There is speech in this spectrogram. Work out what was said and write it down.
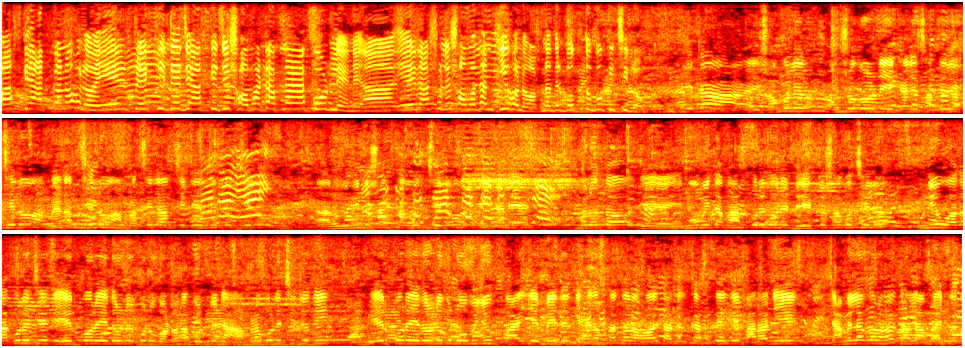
বাসকে আটকানো হলো, এর প্রেক্ষিতে যে আজকে যে সভাটা আপনারা করলেন এর আসলে সমাধান কি হলো? আপনাদের বক্তব্য কি ছিল? এটা সকলের অংশগ্রহণে এখানে ছাত্রীরা ছিল, ম্যাডাম ছিল, আমরা ছিলাম, সিটি লোক ছিল, আর বিভিন্ন সংস্থার লোক ছিল। এখানে মূলত যে মমিতা বাস পরিবহনের ডিরেক্টর সাহেব ছিল, উনিও ওয়াদা করেছে যে এরপরে এই ধরনের কোনো ঘটনা ঘটবে না। আমরা বলেছি যদি এরপরে এই ধরনের কোনো অভিযোগ পাই যে মেয়েদেরকে হেনস্থা করা হয়, তাদের কাছ থেকে ভাড়া নিয়ে ঝামেলা করা হয়, তাহলে আমরা আইনগত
